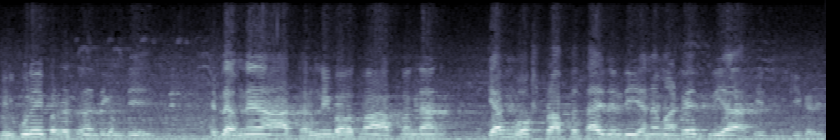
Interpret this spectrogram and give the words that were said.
બિલકુલ એ પરવસતા નથી ગમતી. એટલે અમને આ ધર્મની બાબતમાં આત્મજ્ઞાન કેમ મોક્ષ પ્રાપ્ત થાય જલ્દી એના માટે જ ક્રિયા આખી જિંદગી કરી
